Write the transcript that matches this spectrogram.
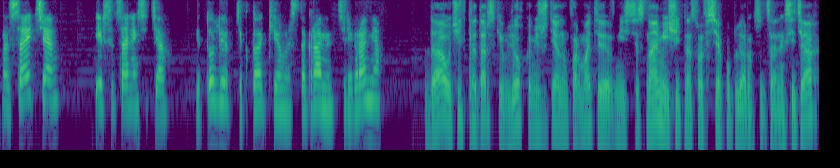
на сайте и в социальных сетях. В Ютубе, в ТикТоке, в Инстаграме, в Телеграме. Да, учить татарский в легком ежедневном формате вместе с нами. Ищите нас во всех популярных социальных сетях.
